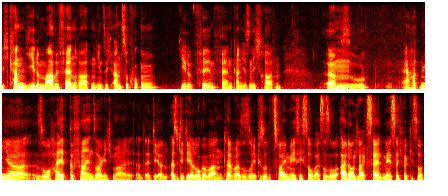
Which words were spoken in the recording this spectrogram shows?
ich kann jedem Marvel-Fan raten, ihn sich anzugucken. Jedem Film-Fan kann ich es nicht raten. Ähm, Wieso? er hat mir so halb gefallen, sage ich mal. also die Dialoge waren teilweise so Episode 2 mäßig so, weißt du, so I don't like sand mäßig, wirklich so.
